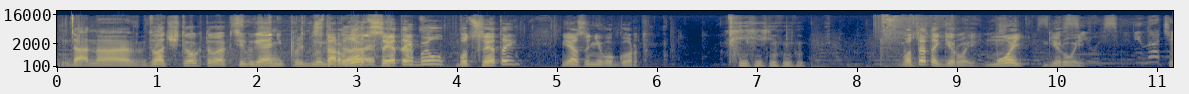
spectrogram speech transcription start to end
Да, на 24 октября они прыгнули Старлорд до с этой 15. был, вот с этой. Я за него горд. Вот это герой, мой герой. Иначе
